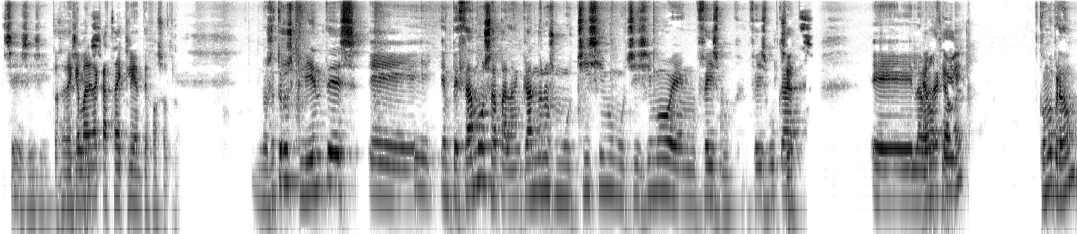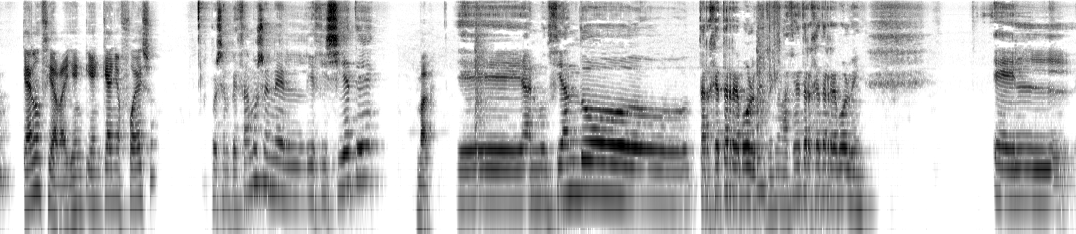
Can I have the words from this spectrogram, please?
Sí, sí, sí. Entonces, ¿de qué manera captáis clientes vosotros? Nosotros clientes eh, empezamos apalancándonos muchísimo, muchísimo en Facebook, Facebook Ads. Eh, la verdad que... ¿Cómo, perdón? ¿Qué anunciabais y en, qué año fue eso? Pues empezamos en el 17. Vale. Eh, anunciando tarjetas revolving, reclamación de tarjetas revolving. El,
